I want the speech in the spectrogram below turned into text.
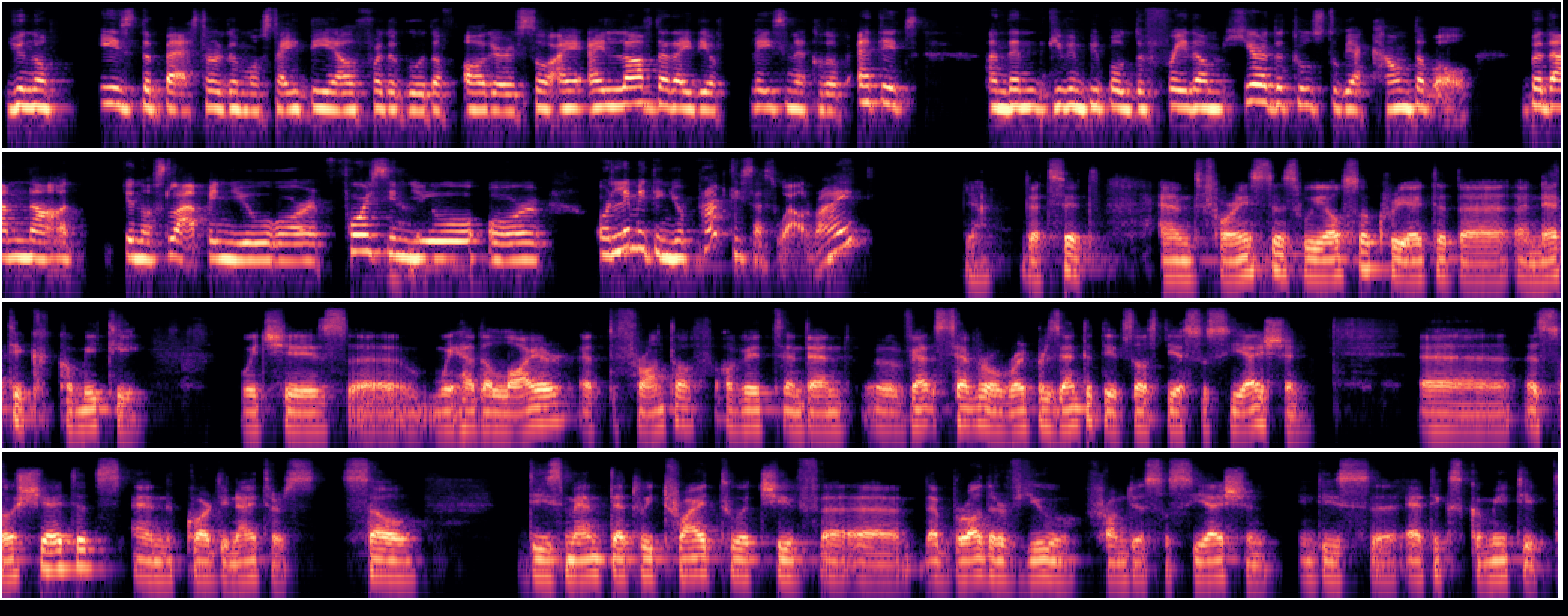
you know, is the best or the most ideal for the good of others. So I, I love that idea of placing a code of ethics and then giving people the freedom here are the tools to be accountable but i'm not you know slapping you or forcing you or or limiting your practice as well right? Yeah that's it. And for instance we also created a, an ethic committee which is uh, we had a lawyer at the front of, of it and then uh, several representatives of the association uh, associates and coordinators. So this meant that we tried to achieve uh, a broader view from the association in this uh, ethics committee.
